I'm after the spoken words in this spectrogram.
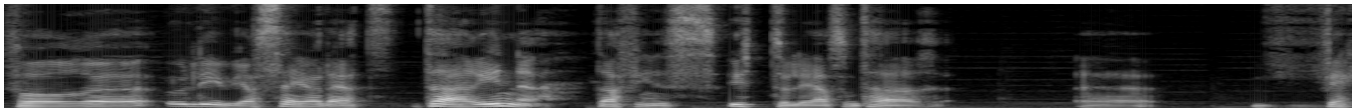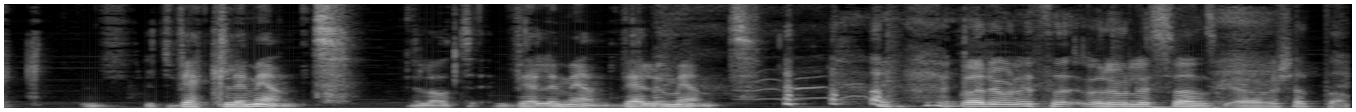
För eh, Olivia säger det att där inne, där finns ytterligare sånt här eh, veck, ett vecklement. Eller ett velement, velument. vad, roligt, vad roligt svensk översättning.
